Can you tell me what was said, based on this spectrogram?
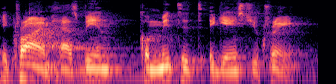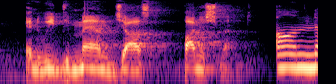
A crime has been committed against Ukraine, and we demand just punishment. On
